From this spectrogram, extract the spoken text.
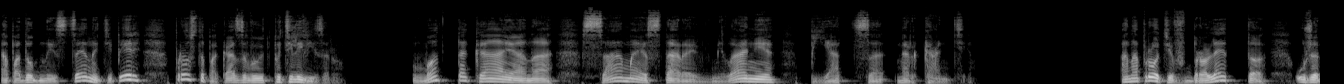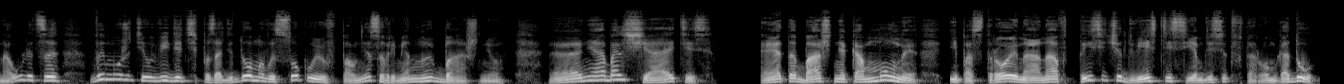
А подобные сцены теперь просто показывают по телевизору. Вот такая она, самая старая в Милане, Пьяцца Мерканти. А напротив Бролетто, уже на улице, вы можете увидеть позади дома высокую, вполне современную башню. Э, не обольщайтесь. Это башня коммуны, и построена она в 1272 году.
